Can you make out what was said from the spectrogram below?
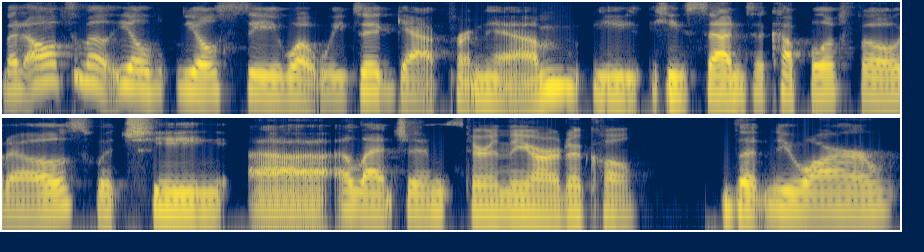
but ultimately, you'll you'll see what we did get from him. He he sent a couple of photos, which he uh, alleges they're in the article that Noire,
